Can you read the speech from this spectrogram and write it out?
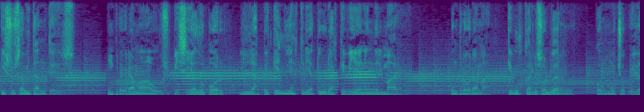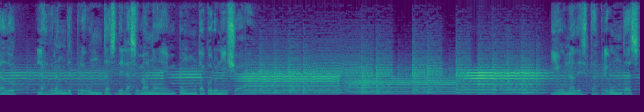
y sus habitantes. Un programa auspiciado por las pequeñas criaturas que vienen del mar. Un programa que busca resolver, con mucho cuidado, las grandes preguntas de la semana en Punta Coronilla. Y una de estas preguntas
